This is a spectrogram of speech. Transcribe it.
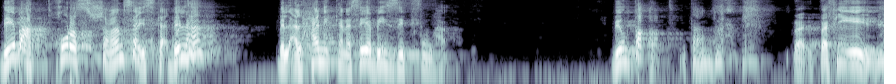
بيبعت خرس الشمامسه يستقبلها بالألحان الكنسية بيزفوها. بينتقد انت في إيه؟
